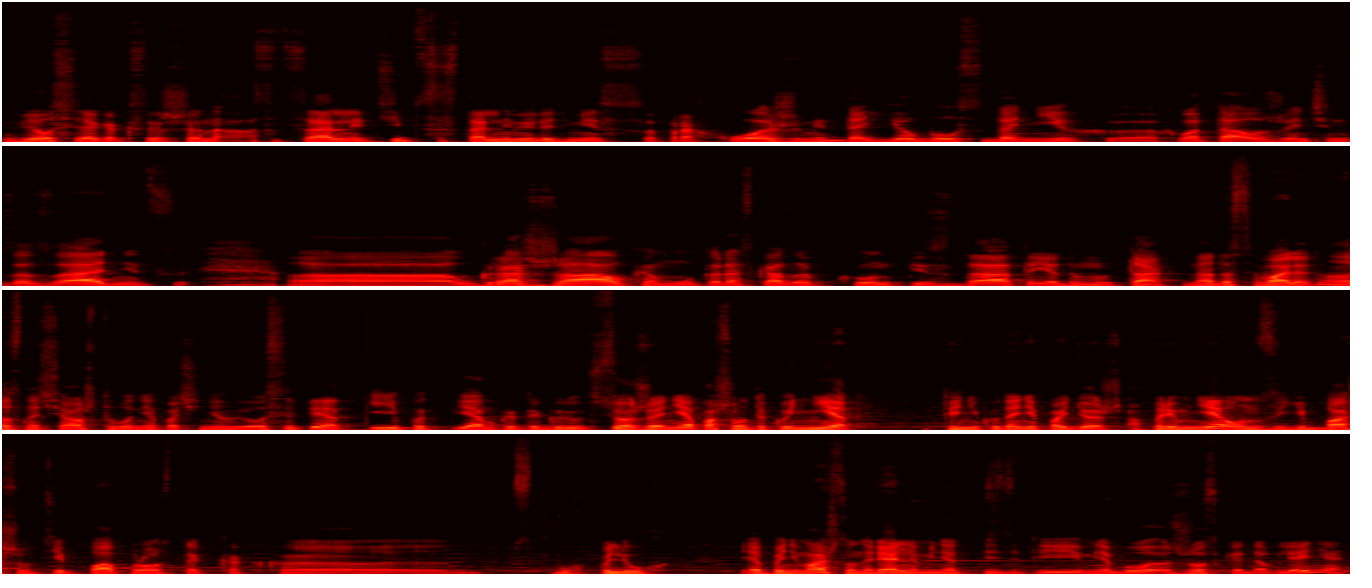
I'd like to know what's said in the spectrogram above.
вел себя как совершенно асоциальный тип с остальными людьми, с прохожими, доебывался до них, э, хватал женщин за задницы, а, угрожал кому-то, рассказывал, как он пиздатый. Я думаю, так, надо сваливать, надо сначала, чтобы он мне починил велосипед. И я как-то говорю, все, Женя, я пошел, он такой, нет, ты никуда не пойдешь. А при мне он заебашил типа просто как э, двух плюх. Я понимаю, что он реально меня отпиздит. И у меня было жесткое давление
